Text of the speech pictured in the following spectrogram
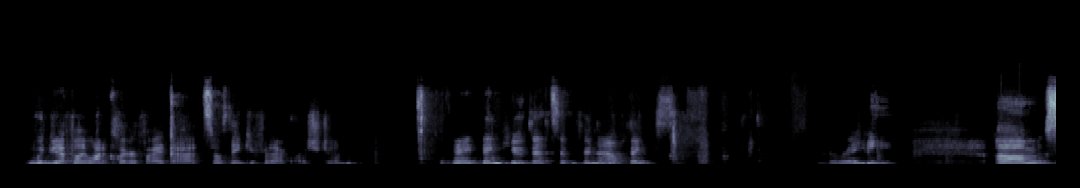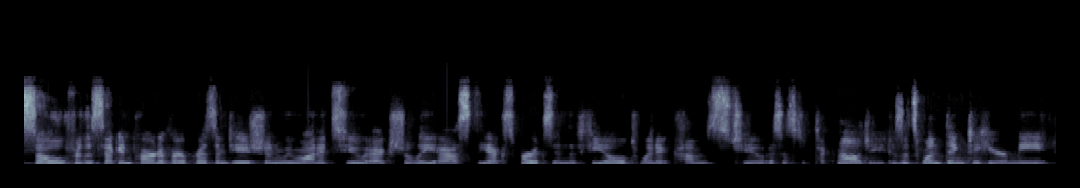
we definitely want to clarify that. So thank you for that question. Okay, thank you. That's it for now. Thanks. All righty. Um, so for the second part of our presentation, we wanted to actually ask the experts in the field when it comes to assistive technology, because it's one thing to hear me,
